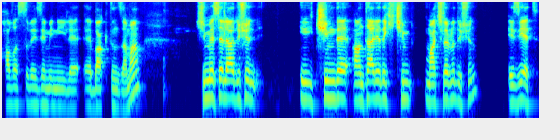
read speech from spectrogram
havası ve zeminiyle e, baktığın zaman. Şimdi mesela düşün e, Çim'de Antalya'daki Çim maçlarını düşün. Eziyet.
